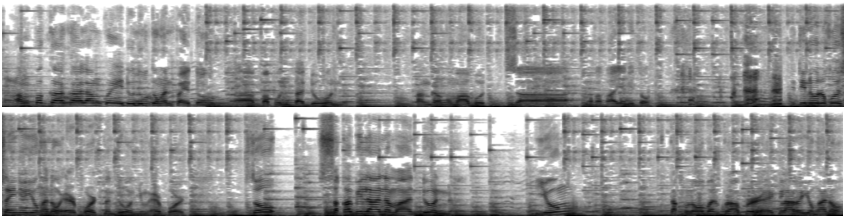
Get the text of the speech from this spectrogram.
ang pagkakalam ko eh dudugtungan pa ito ah, papunta doon hanggang umabot sa makakaya nito. Itinuro ko sa inyo yung ano, airport, nandoon yung airport. So, sa kabila naman dun, yung Tacloban proper, eh, klaro yung ano,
